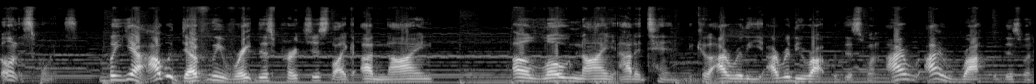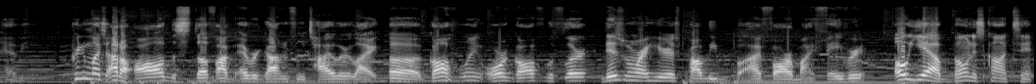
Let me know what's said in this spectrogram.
Bonus points. But yeah, I would definitely rate this purchase like a nine, a low nine out of ten because I really, I really rock with this one. I I rock with this one heavy pretty much out of all the stuff I've ever gotten from Tyler, like uh, Golf Wang or Golf Le Fleur, this one right here is probably by far my favorite. Oh yeah, bonus content.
